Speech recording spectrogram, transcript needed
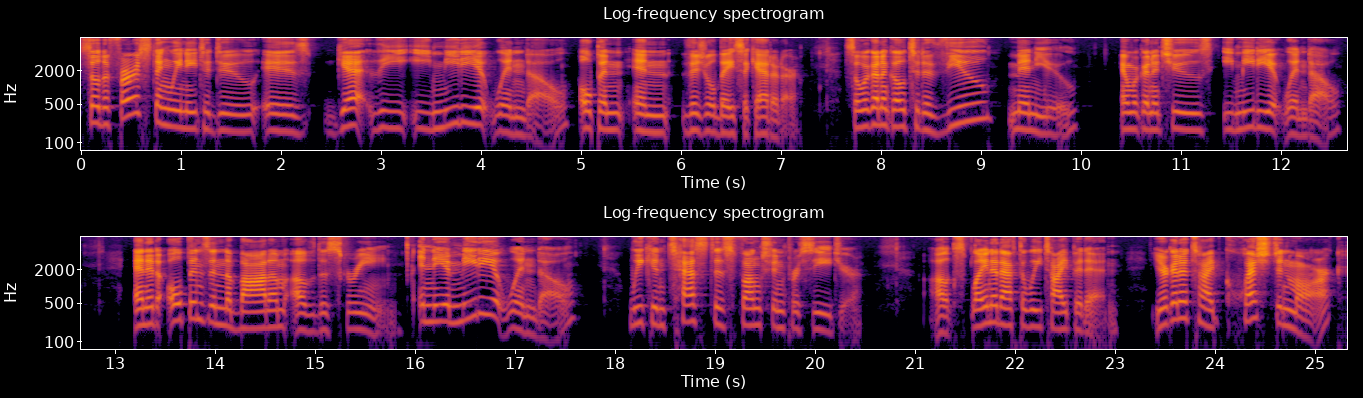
So the first thing we need to do is get the immediate window open in Visual Basic Editor. So we're going to go to the View menu and we're going to choose Immediate Window. And it opens in the bottom of the screen. In the immediate window, we can test this function procedure. I'll explain it after we type it in. You're going to type question mark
